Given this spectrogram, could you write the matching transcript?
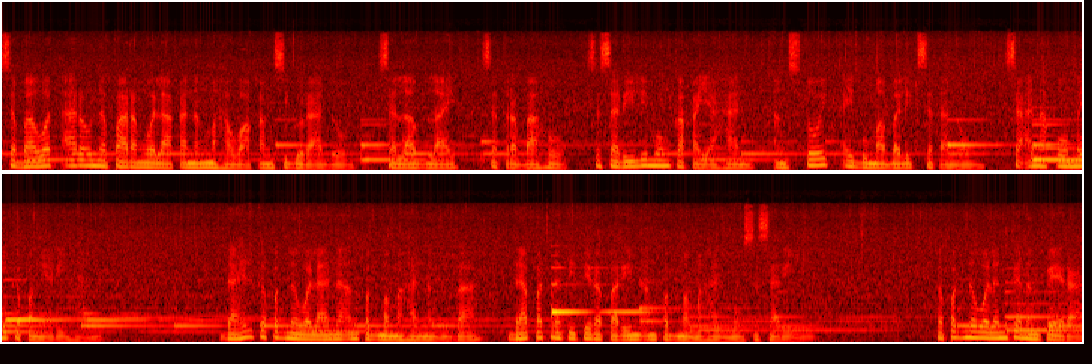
Sa bawat araw na parang wala ka ng mahawakang sigurado, sa love life, sa trabaho, sa sarili mong kakayahan, ang Stoic ay bumabalik sa tanong, saan ako may kapangyarihan? Dahil kapag nawala na ang pagmamahal ng iba, dapat natitira pa rin ang pagmamahal mo sa sarili. Kapag nawalan ka ng pera,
